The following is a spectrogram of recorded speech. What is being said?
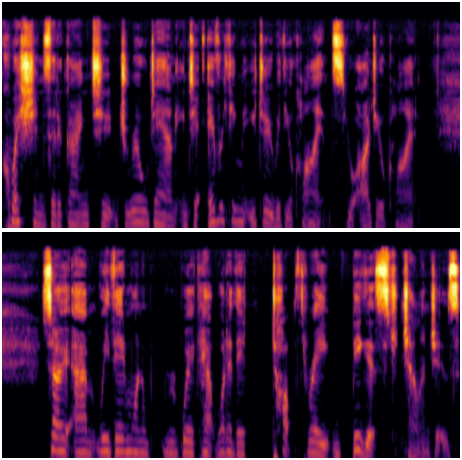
questions that are going to drill down into everything that you do with your clients, your ideal client. So um, we then want to work out what are their top three biggest challenges.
